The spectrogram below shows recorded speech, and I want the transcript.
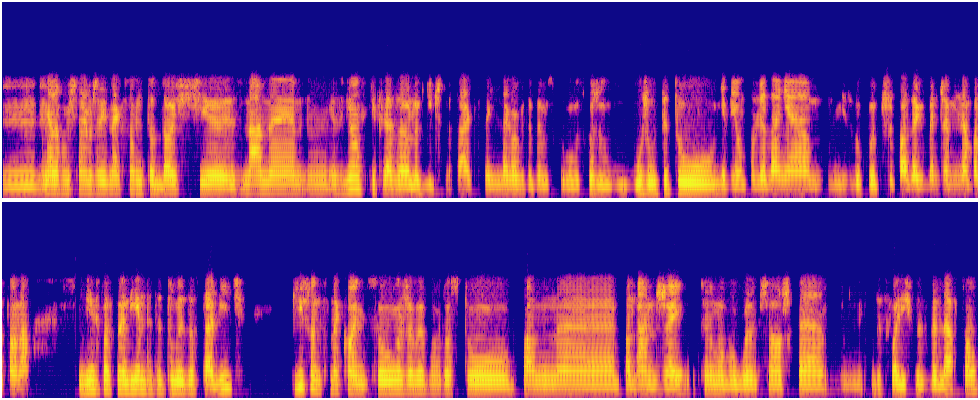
Mm, ale pomyślałem, że jednak są to dość e, znane mm, związki frazeologiczne, tak? Co innego, gdybym użył tytułu, nie wiem, opowiadania Niezwykły przypadek Benjamina Batona. Więc postanowiłem te tytuły zostawić pisząc na końcu, żeby po prostu pan, e, pan Andrzej, któremu w ogóle książkę wysłaliśmy z wydawcą,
